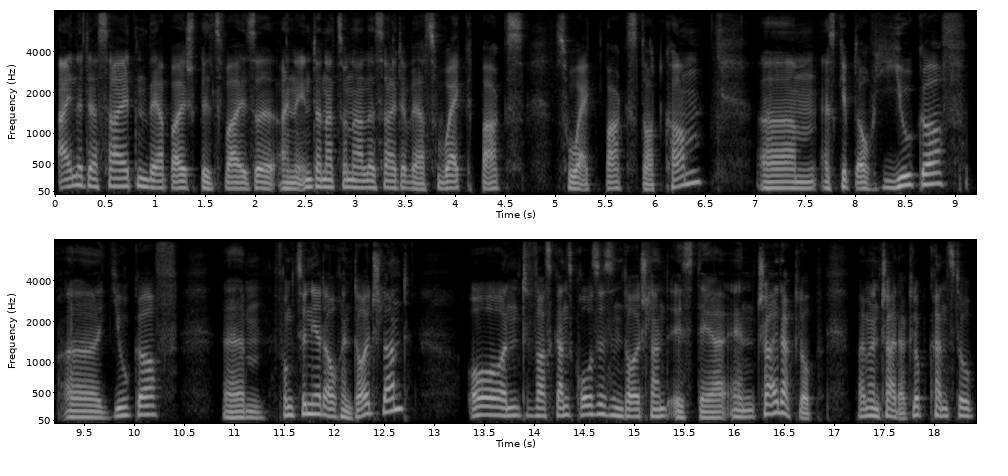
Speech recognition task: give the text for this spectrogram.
eine der Seiten wäre beispielsweise eine internationale Seite, wäre Swagbucks, swagbucks.com. Ähm, es gibt auch YouGov, äh, YouGov ähm, funktioniert auch in Deutschland. Und was ganz groß ist in Deutschland ist der Entscheider Club. Beim Entscheider Club kannst du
